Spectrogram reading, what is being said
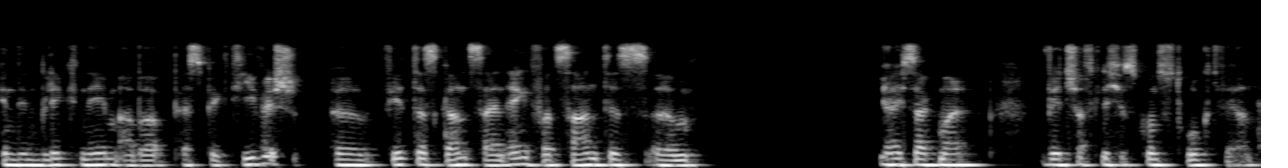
in den Blick nehmen, aber perspektivisch äh, wird das Ganze ein eng verzahntes, ähm, ja, ich sag mal, wirtschaftliches Konstrukt werden.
